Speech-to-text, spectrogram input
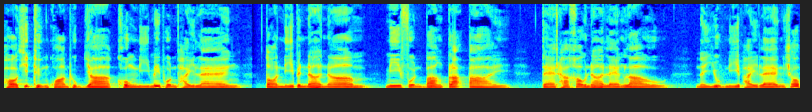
พอคิดถึงความทุกข์ยากคงหนีไม่พ้นภัยแล้ง ตอนนี้เป็นหน้าน้ำมีฝนบ้างประปาย แต่ถ้าเข้าหน้าแล้งเราในยุคนี้ภัยแล้งชอบ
